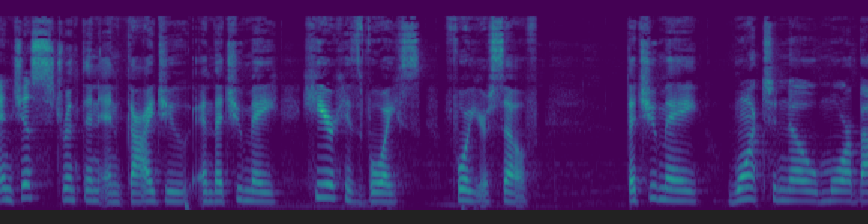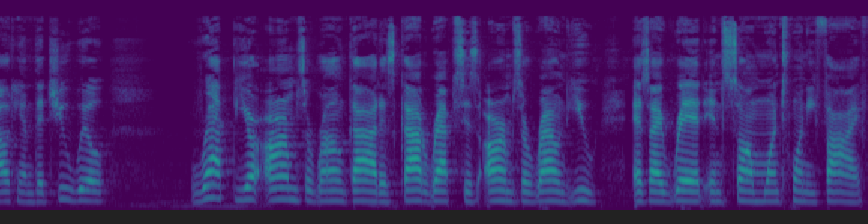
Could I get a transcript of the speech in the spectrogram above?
and just strengthen and guide you, and that you may hear his voice for yourself, that you may want to know more about him, that you will wrap your arms around God as God wraps his arms around you, as I read in Psalm 125.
